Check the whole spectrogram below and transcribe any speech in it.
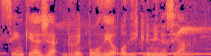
sin que haya repudio o discriminación.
